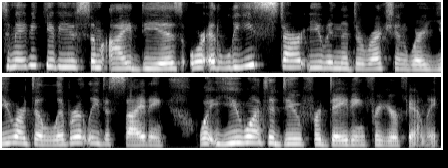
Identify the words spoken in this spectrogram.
to maybe give you some ideas or at least start you in the direction where you are deliberately deciding what you want to do for dating for your family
